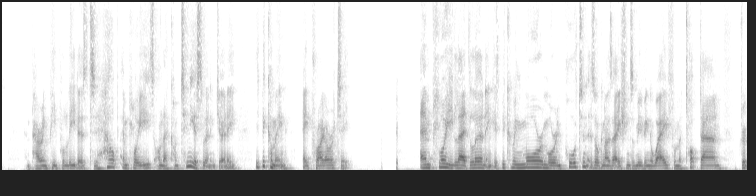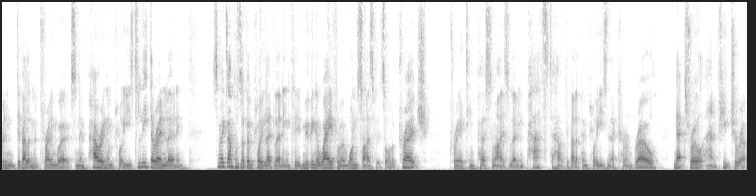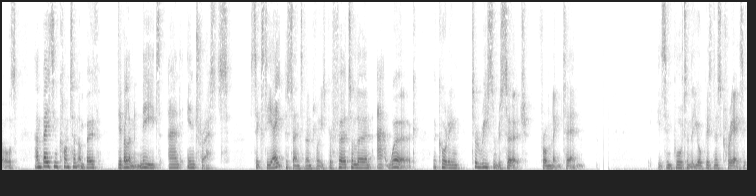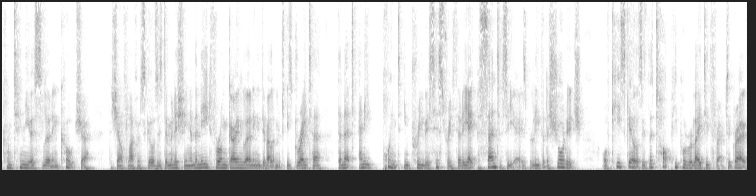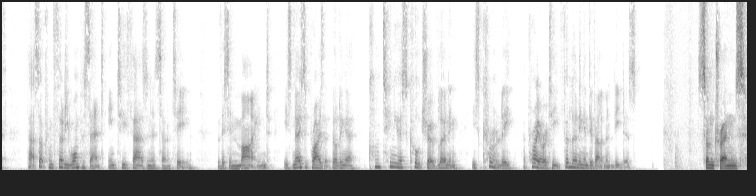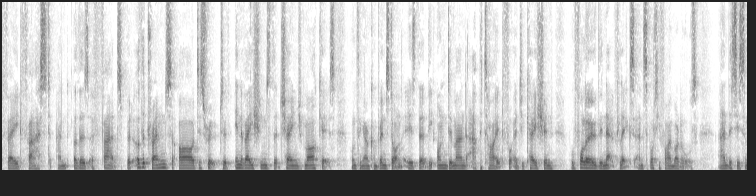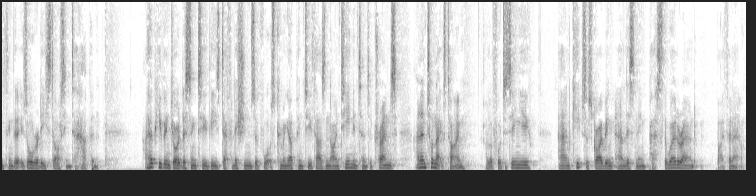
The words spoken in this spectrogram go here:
Empowering people leaders to help employees on their continuous learning journey is becoming a priority employee led learning is becoming more and more important as organizations are moving away from a top down driven development frameworks and empowering employees to lead their own learning. Some examples of employee led learning include moving away from a one size fits all approach, creating personalized learning paths to help develop employees in their current role, next role, and future roles, and basing content on both development needs and interests. 68% of employees prefer to learn at work according to recent research from LinkedIn. It's important that your business creates a continuous learning culture. The shelf life of skills is diminishing, and the need for ongoing learning and development is greater than at any point in previous history. 38% of CEOs believe that a shortage of key skills is the top people related threat to growth. That's up from 31% in 2017. With this in mind, it's no surprise that building a continuous culture of learning is currently a priority for learning and development leaders. Some trends fade fast and others are fads, but other trends are disruptive innovations that change markets. One thing I'm convinced on is that the on demand appetite for education will follow the Netflix and Spotify models, and this is something that is already starting to happen. I hope you've enjoyed listening to these definitions of what's coming up in 2019 in terms of trends, and until next time, I look forward to seeing you and keep subscribing and listening. Pass the word around. Bye for now.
